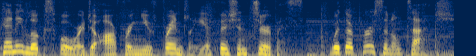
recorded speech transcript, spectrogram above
Penny looks forward to offering you friendly, efficient service with a personal touch.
